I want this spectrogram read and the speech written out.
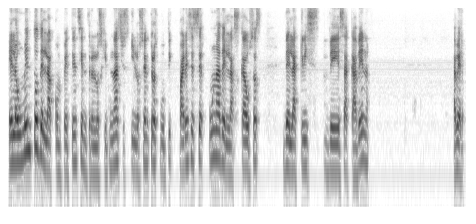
El aumento de la competencia entre los gimnasios y los centros boutique parece ser una de las causas de la crisis de esa cadena. A ver,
